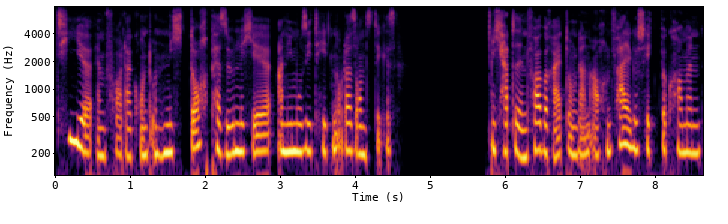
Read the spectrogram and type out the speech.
Tier im Vordergrund und nicht doch persönliche Animositäten oder sonstiges. Ich hatte in Vorbereitung dann auch einen Fall geschickt bekommen,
